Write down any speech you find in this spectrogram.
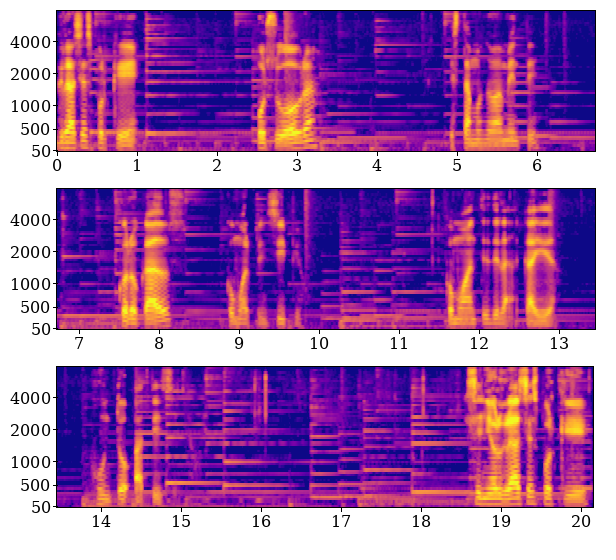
Gracias porque por su obra estamos nuevamente colocados como al principio, como antes de la caída, junto a ti, Señor. Señor, gracias porque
